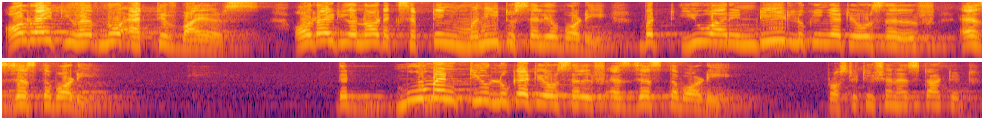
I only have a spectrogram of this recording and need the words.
All right, you have no active buyers. All right, you are not accepting money to sell your body, but you are indeed looking at yourself as just the body. The moment you look at yourself as just the body, prostitution has started.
